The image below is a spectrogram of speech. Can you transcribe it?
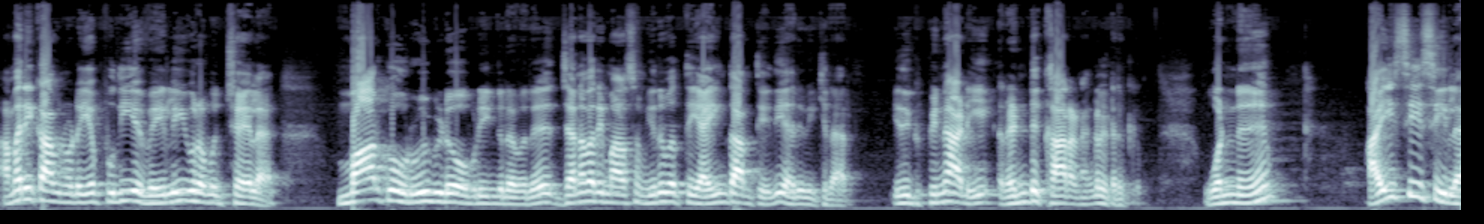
அமெரிக்காவினுடைய புதிய வெளியுறவு செயலர் மார்கோ ரூபிடோ அப்படிங்கிறவர் ஜனவரி மாதம் இருபத்தி ஐந்தாம் தேதி அறிவிக்கிறார். இதுக்கு பின்னாடி ரெண்டு காரணங்கள் இருக்குது ஒன்று ஐசிசியில்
